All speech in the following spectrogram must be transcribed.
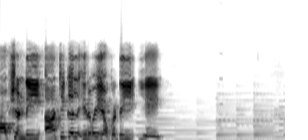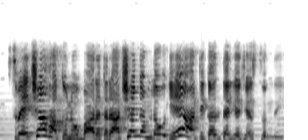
option D article ఇరవై ఒకటి ఏ. స్వేచ్ఛా హక్కును భారత రాజ్యాంగంలో ఏ ఆర్టికల్ తెలియజేస్తుంది?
